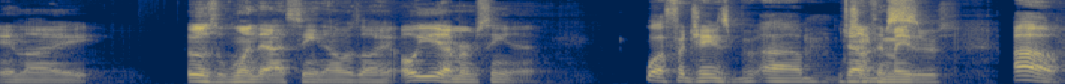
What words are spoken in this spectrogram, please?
and like it was one that I seen. I was like, oh yeah, I remember seeing it. What for James? Um, Jonathan James, Majors. Oh,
